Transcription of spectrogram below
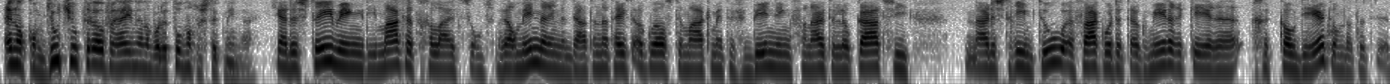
En dan komt YouTube eroverheen en dan wordt het toch nog een stuk minder. Ja, de streaming die maakt het geluid soms wel minder inderdaad. En dat heeft ook wel eens te maken met de verbinding vanuit de locatie naar de stream toe. Eh, vaak wordt het ook meerdere keren gecodeerd, omdat het, het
